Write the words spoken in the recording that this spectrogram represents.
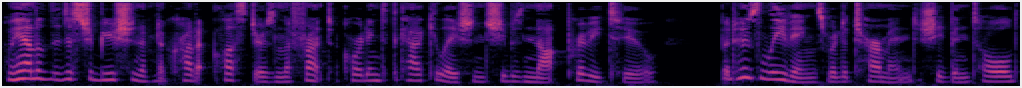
who handled the distribution of necrotic clusters in the front according to the calculations she was not privy to, but whose leavings were determined, she'd been told,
